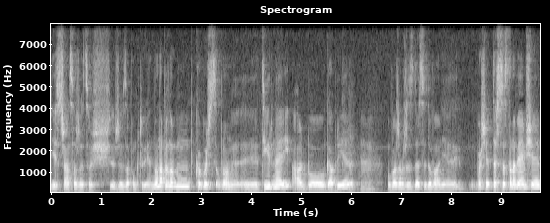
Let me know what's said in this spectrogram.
jest szansa, że coś, że zapunktuje. No na pewno bym kogoś z obrony. Y, Tierney albo Gabriel. Mhm. Uważam, że zdecydowanie. Właśnie też zastanawiałem się,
